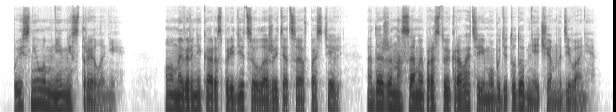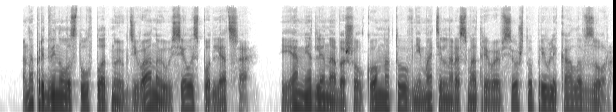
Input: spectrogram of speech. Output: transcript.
— пояснила мне мисс Треллани. «Он наверняка распорядится уложить отца в постель, а даже на самой простой кровати ему будет удобнее, чем на диване». Она придвинула стул вплотную к дивану и уселась подле отца. Я медленно обошел комнату, внимательно рассматривая все, что привлекало взор.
